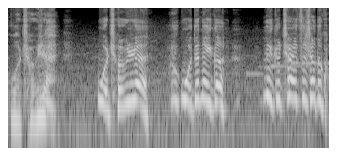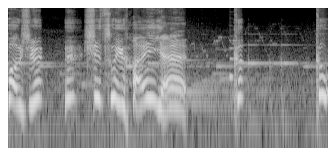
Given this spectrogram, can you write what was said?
我承认，我承认，我的那个那个钗子上的矿石是翠寒岩。可可我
